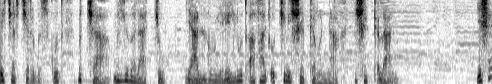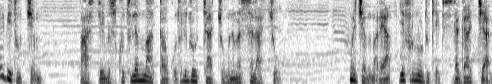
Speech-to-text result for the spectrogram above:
የቸርችር ብስኩት ብቻ ምን ልበላችሁ ያሉ የሌሉ ጣፋጮችን ይሸከምና ይሸቅላል። የሻይ ቤቶችም ፓስቴ ብስኩት ለማታውቁት ልጆቻችሁ ምን መሰላችሁ? መጀመሪያ የፍርኖ ዱቄት ይዘጋጃል።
